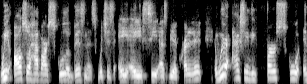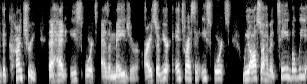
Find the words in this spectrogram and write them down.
We also have our School of Business, which is AACSB accredited. And we're actually the first school in the country that had esports as a major. All right. So if you're interested in esports, we also have a team, but we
